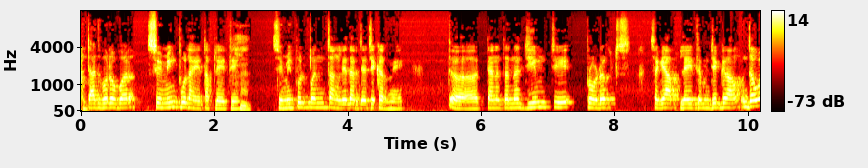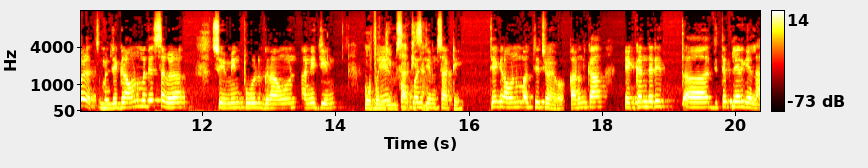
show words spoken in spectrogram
त्याचबरोबर स्विमिंग पूल आहेत आपल्या इथे. स्विमिंग पूल पण चांगले दर्जाचे करणे त्यानंतर जिमचे प्रोडक्ट्स सगळे आपल्या इथे म्हणजे ग्राउंड जवळच म्हणजे ग्राउंडमध्ये सगळं स्विमिंग पूल ग्राउंड आणि जिम ओपन जिम ओपन सांग. जिमसाठी ते ग्राउंड मध्येच व्हावं कारण का एकंदरीत जिथे प्लेअर गेला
